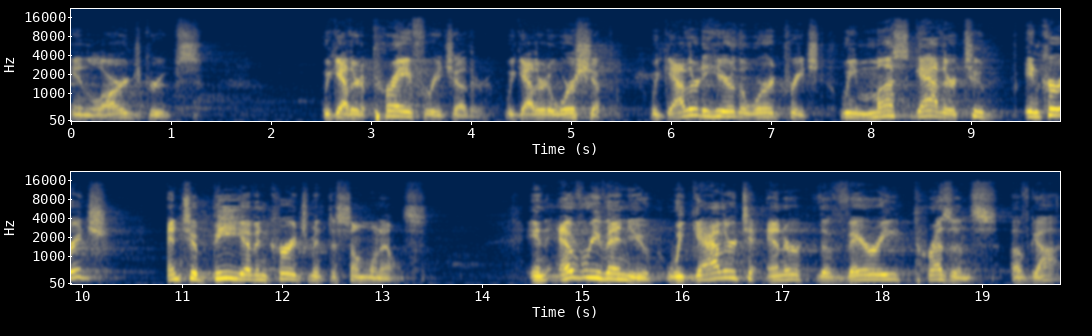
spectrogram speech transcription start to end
in large groups. We gather to pray for each other. We gather to worship. We gather to hear the word preached. We must gather to encourage and to be of encouragement to someone else. In every venue, we gather to enter the very presence of God.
